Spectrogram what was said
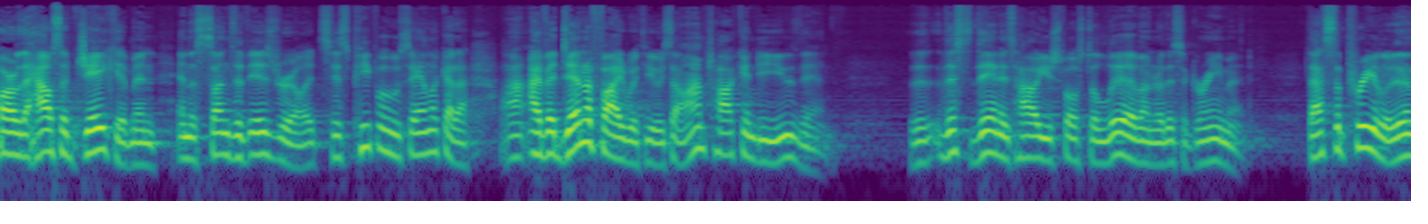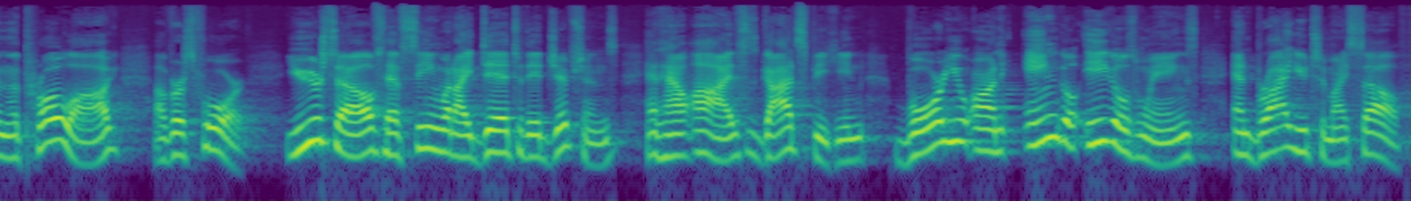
are of the house of Jacob and, the sons of Israel. It's his people who saying, Look at I've identified with you. He said, I'm talking to you then. This then is how you're supposed to live under this agreement. That's the prelude. And the prologue, uh, verse 4 You yourselves have seen what I did to the Egyptians, and how I, this is God speaking, bore you on eagle's wings and brought you to myself.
